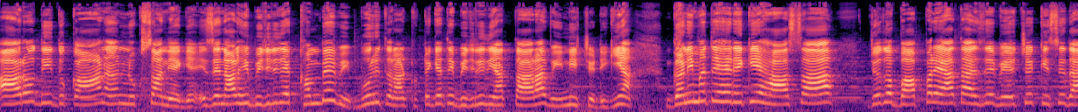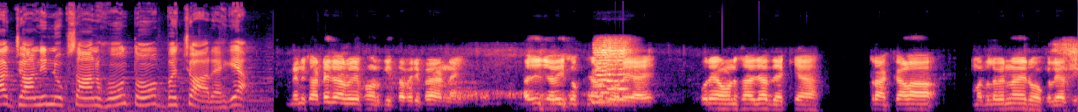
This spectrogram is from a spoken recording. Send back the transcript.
ਆਰਓ ਦੀ ਦੁਕਾਨ ਨੁਕਸਾਨੀਆਂ ਗਈਆਂ। ਇਸ ਦੇ ਨਾਲ ਹੀ ਬਿਜਲੀ ਦੇ ਖੰਭੇ ਵੀ ਬੁਰੀ ਤਰ੍ਹਾਂ ਟੁੱਟ ਗਏ ਤੇ ਬਿਜਲੀ ਦੀਆਂ ਤਾਰਾਂ ਵੀ ਨੀਚੇ ਡਿੱਗੀਆਂ। ਗਣੀਮਤ ਇਹ ਹੈ ਕਿ ਇਹ ਜਦੋਂ ਵਾਪਰਿਆ ਤਾਂ ਇਸ ਦੇ ਵਿੱਚ ਕਿਸੇ ਦਾ ਜਾਨੀ ਨੁਕਸਾਨ ਹੋਣ ਤੋਂ ਬਚਾ ਰਹਿ ਗਿਆ। ਮੈਨੂੰ 4:30 ਵਜੇ ਫੋਨ ਕੀਤਾ ਮੇਰੀ ਭੈਣ ਨੇ। ਅਸੀਂ ਜਦੀ ਸੁੱਖੇ ਵਾਲੇ ਕੋਲੇ ਆਏ। ਉਰੇ ਆਉਣ ਸਾਰ ਜਦ ਦੇਖਿਆ, ਟਰੱਕ ਵਾਲਾ ਮਤਲਬ ਇਹਨਾਂ ਨੇ ਰੋਕ ਲਿਆ ਸੀ।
